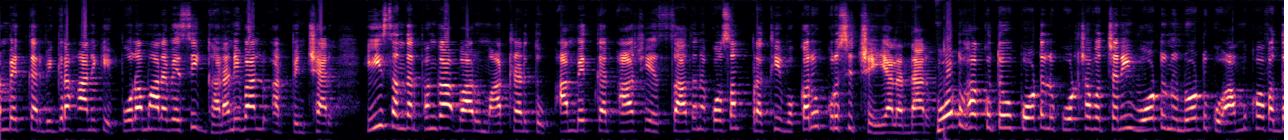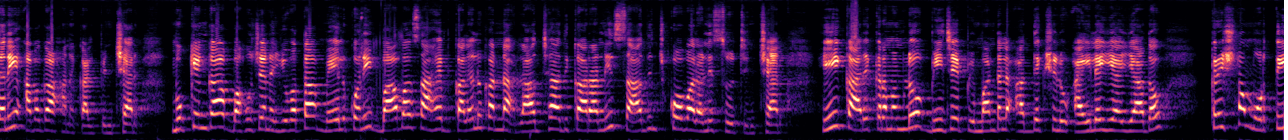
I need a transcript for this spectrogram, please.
అంబేద్కర్ విగ్రహానికి పూలమాల వేసి ఘన నివాళులు అర్పించారు. ఈ సందర్భంగా వారు మాట్లాడుతూ అంబేద్కర్ ఆశయ సాధన కోసం ప్రతి ఒక్కరూ కృషి చేయాలన్నారు. ఓటు హక్కుతో కోటలు కూల్చవచ్చని ఓటును నోటుకు అమ్ముకోవద్దని అవగాహన కల్పించారు. ముఖ్యంగా బహుజన యువత మేలుకొని బాబాసాహెబ్ కలలు కన్న రాజ్యాధికారాన్ని సాధించుకోవాలని సూచించారు. ఈ కార్యక్రమంలో బీజేపీ మండల అధ్యక్షులు ఐలయ్య యాదవ్ కృష్ణమూర్తి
